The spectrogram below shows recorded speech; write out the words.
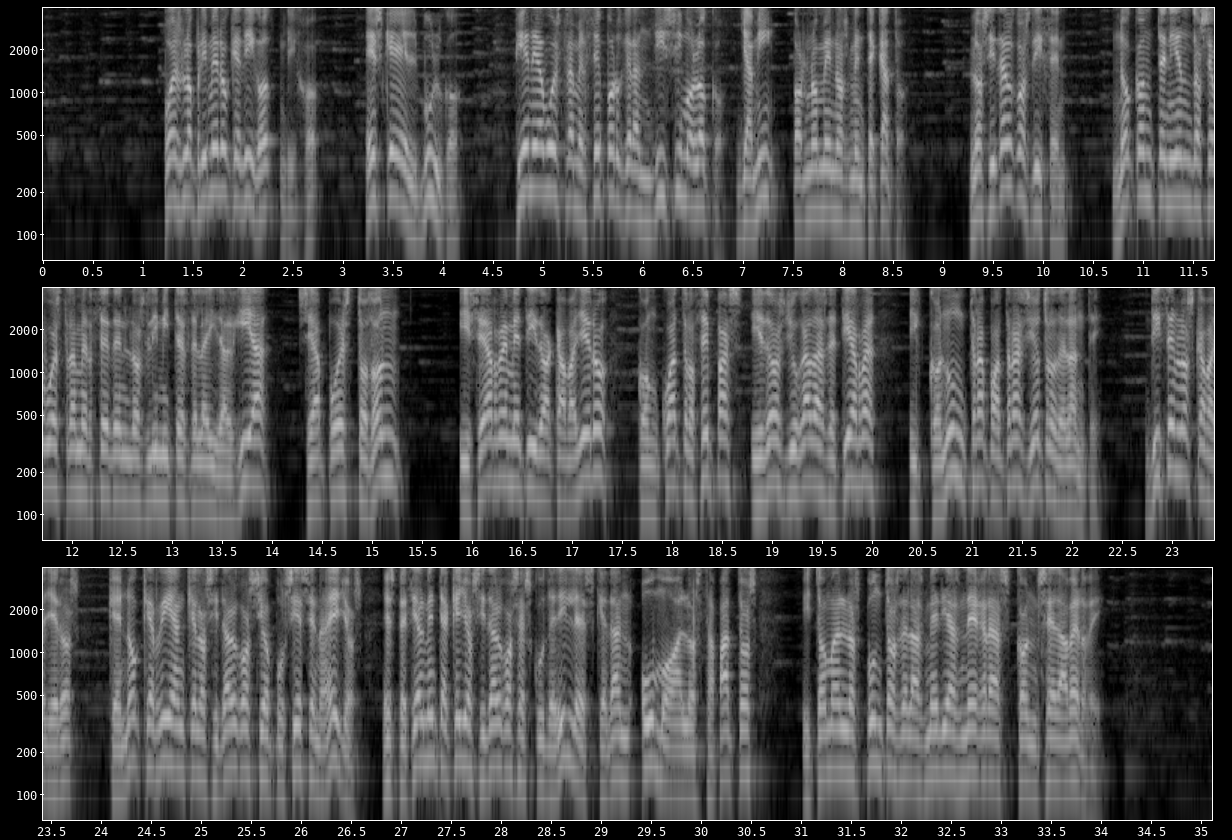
Pues lo primero que digo, dijo, es que el vulgo tiene a vuestra merced por grandísimo loco, y a mí por no menos mentecato. Los hidalgos dicen, no conteniéndose vuestra merced en los límites de la hidalguía, se ha puesto don y se ha remetido a caballero con cuatro cepas y dos yugadas de tierra y con un trapo atrás y otro delante. Dicen los caballeros que no querrían que los hidalgos se opusiesen a ellos, especialmente aquellos hidalgos escuderiles que dan humo a los zapatos y toman los puntos de las medias negras con seda verde.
